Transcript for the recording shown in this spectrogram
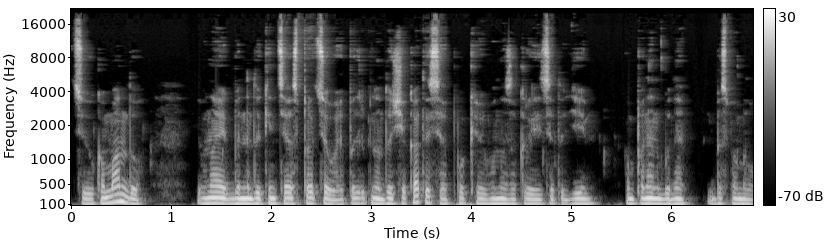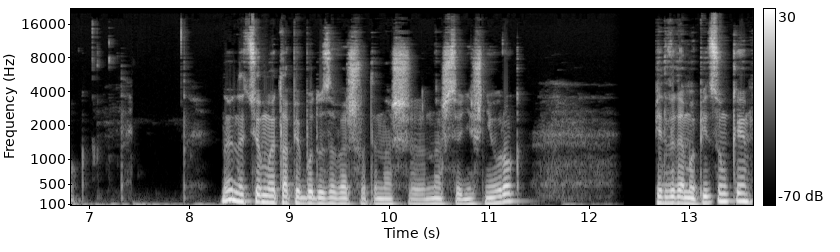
цю команду, і вона якби не до кінця спрацьовує. Потрібно дочекатися, поки воно закриється, тоді компонент буде без помилок. Ну і на цьому етапі буду завершувати наш, наш сьогоднішній урок. Підведемо підсумки,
